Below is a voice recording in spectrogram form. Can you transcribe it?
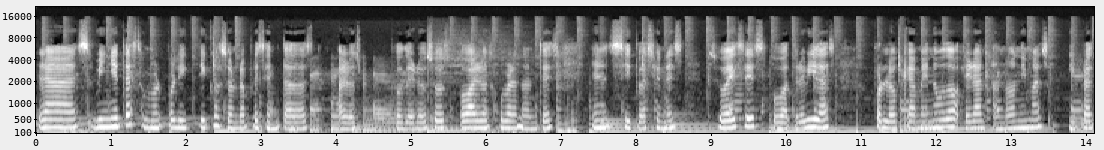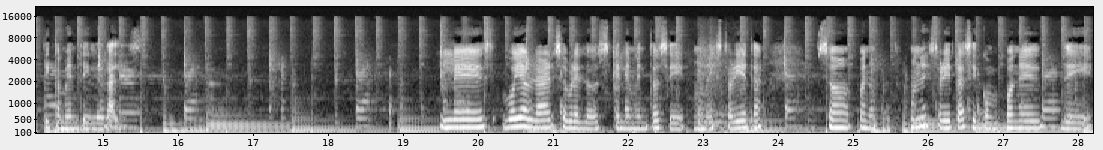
Las viñetas de humor político son representadas a los poderosos o a los gobernantes en situaciones sueces o atrevidas por lo que a menudo eran anónimas y prácticamente ilegales. Les voy a hablar sobre los elementos de una historieta. Son, bueno, una historieta se compone de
